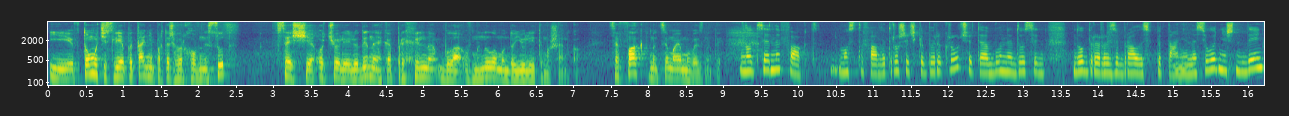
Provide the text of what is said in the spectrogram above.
І в тому числі є питання про те, що Верховний суд все ще очолює людина, яка прихильна була в минулому до Юлії Тимошенко. Це факт, ми це маємо визнати. Ну це не факт. Мустафа, ви трошечки перекручуєте або не досить добре розібрались в питанні. На сьогоднішній день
